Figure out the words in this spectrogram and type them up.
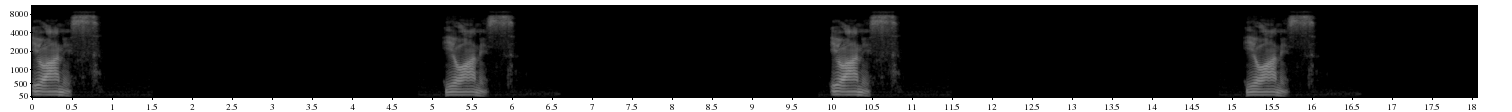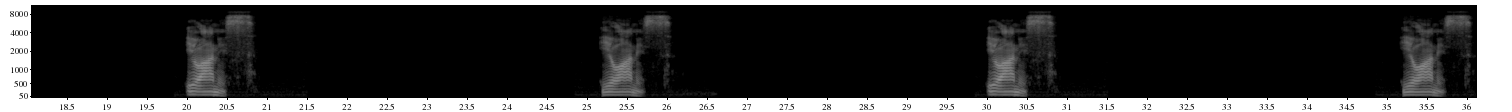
Ioannis. Ioannis. Ioannis. Ioannis. Ioannis. Ioannis Ioannis. Ioannis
